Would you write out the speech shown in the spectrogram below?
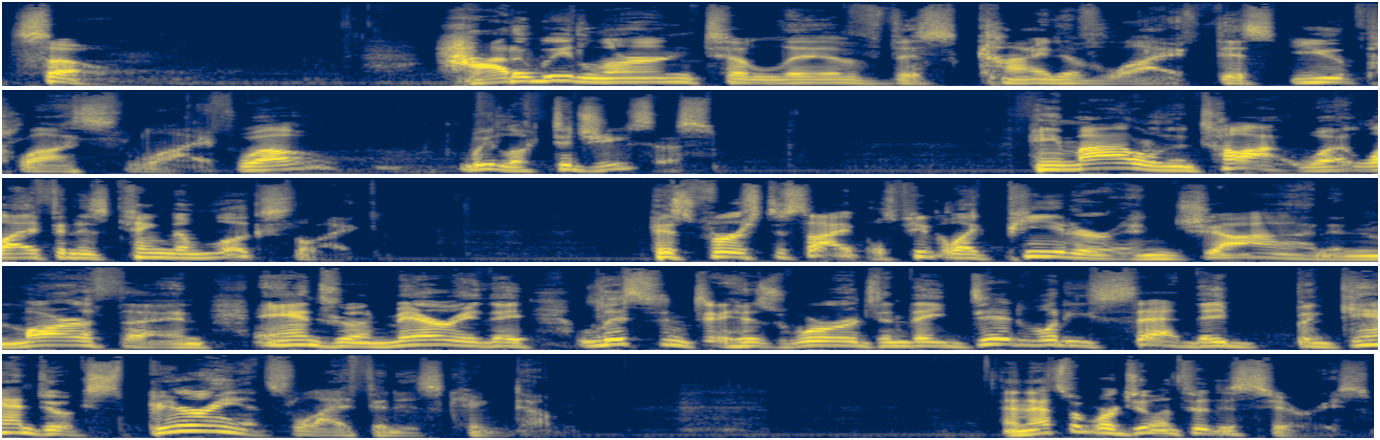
So, how do we learn to live this kind of life, this U plus life? Well, we look to Jesus. He modeled and taught what life in his kingdom looks like. His first disciples, people like Peter and John and Martha and Andrew and Mary, they listened to his words and they did what he said. They began to experience life in his kingdom. And that's what we're doing through this series.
